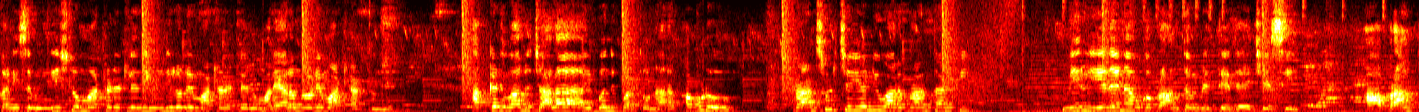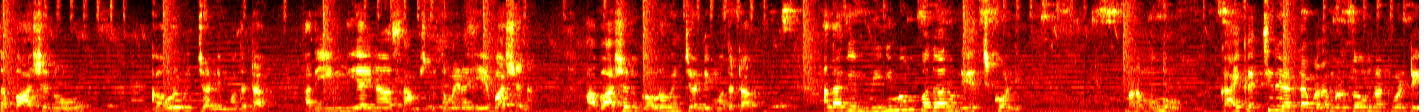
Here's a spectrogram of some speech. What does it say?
కనీసం ఇంగ్లీష్లో మాట్లాడట్లేదు హిందీలోనే మాట్లాడట్లేదు మలయాళంలోనే మాట్లాడుతుంది. అక్కడి వాళ్ళు చాలా ఇబ్బంది పడుతున్నారు. అప్పుడు ట్రాన్స్ఫర్ చేయండి వారి ప్రాంతానికి. మీరు ఏదైనా ఒక ప్రాంతం వెళ్తే దయచేసి ఆ ప్రాంత భాషను గౌరవించండి మొదట. అది హిందీ అయినా సంస్కృతమైన ఏ భాష అయినా ఆ భాషను గౌరవించండి మొదట. అలాగే మినిమం పదాలు నేర్చుకోండి. మనము కాయ కచ్చిరి అంటాం కదా మనతో ఉన్నటువంటి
